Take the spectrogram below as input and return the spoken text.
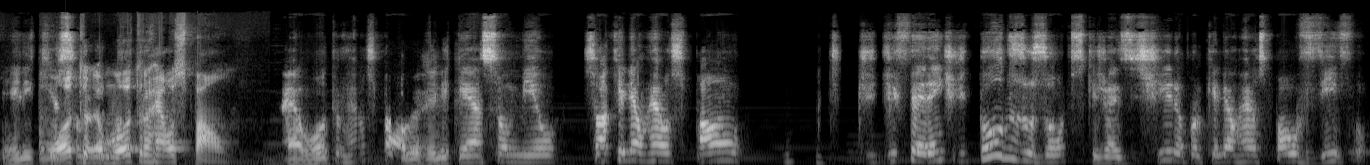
Ele que Um outro, assumiu- um outro Hellspawn. é o outro Hellspawn. Ele que assumiu. Só que ele é um Hellspawn di- diferente de todos os outros que já existiram, porque ele é um Hellspawn vivo.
